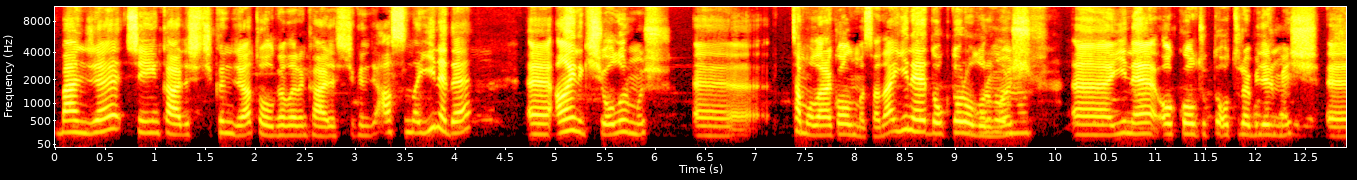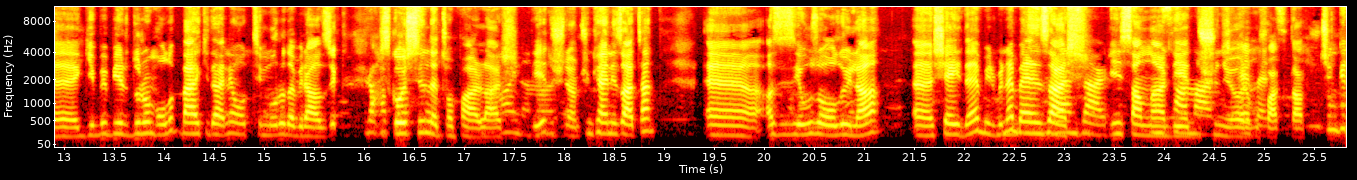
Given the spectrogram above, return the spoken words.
bence şeyin kardeşi çıkınca Tolgaların kardeşi çıkınca aslında yine de e, aynı kişi olurmuş e, tam olarak olmasa da yine doktor olurmuş. E, yine o koltukta oturabilirmiş e, gibi bir durum olup belki de hani o Timur'u da birazcık psikolojisini de toparlar Aynen diye düşünüyorum. Çünkü hani zaten e, Aziz Yavuzoğlu'yla e, şey de birbirine benzer, Benzer insanlar diye insanlarmış, düşünüyorum evet. ufaktan. Çünkü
